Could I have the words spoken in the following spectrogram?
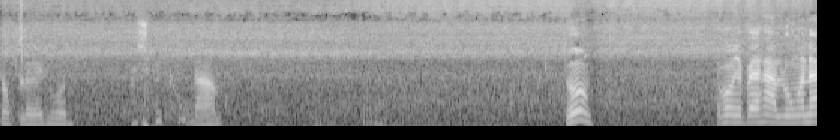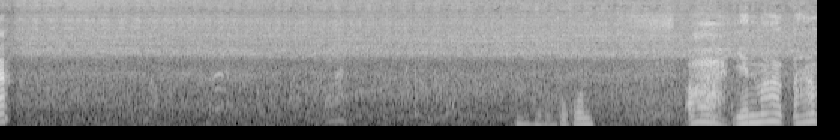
จบเลยทุกคนไม่ใช่ของน้ำลุงเดี๋ยวผมจะไปหาลุงกันนะ ทุก คนอ่าเย็นมากนะครับ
